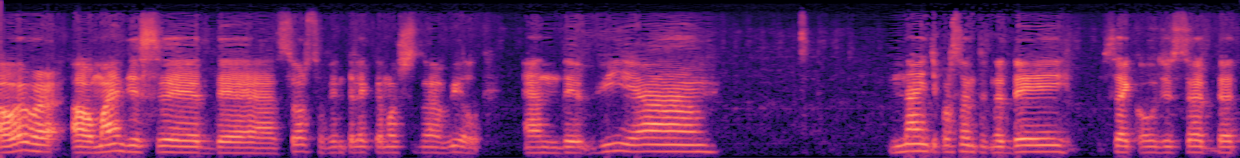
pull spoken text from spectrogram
However, our mind is uh, the source of intellect, emotions, and will. And uh, we are 90% in the day, psychologists said that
